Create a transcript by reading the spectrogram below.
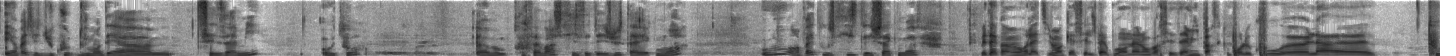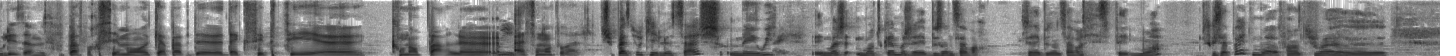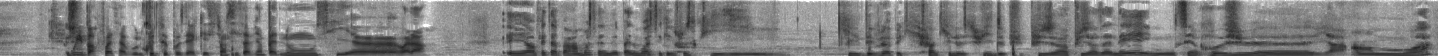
et en fait, j'ai du coup demandé à euh, ses amis autour euh, pour savoir si c'était juste avec moi ou en fait ou si c'était chaque meuf Mais t'as quand même relativement cassé le tabou en allant voir ses amis, parce que pour le coup, euh, là, euh, tous les hommes ne sont pas forcément capables d'accepter qu'on en parle à son entourage. Je suis pas sûre qu'il le sache, mais oui. Et moi, moi, en tout cas, moi, j'avais besoin de savoir. J'avais besoin de savoir si c'était moi, parce que ça peut être moi. Enfin, tu vois. Oui, parfois, ça vaut le coup de se poser la question si ça vient pas de nous, si voilà. Et en fait, apparemment, ça n'est pas de moi, c'est quelque chose qui, qui développe et qui, enfin, qui le suit depuis plusieurs, plusieurs années. Et on s'est revu euh, il y a un mois.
